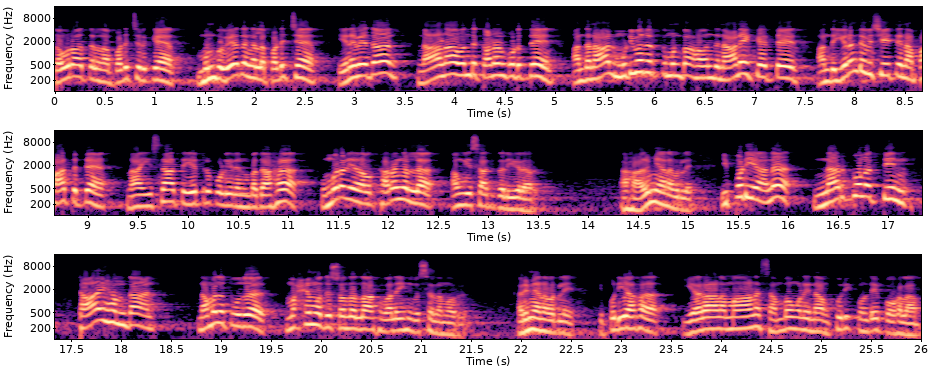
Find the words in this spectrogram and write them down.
தௌராத்தில் நான் படிச்சிருக்கேன். முன்பு வேதங்களில் படித்தேன் எனவே தான் நானாக வந்து கடன் கொடுத்தேன். அந்த நாள் முடிவதற்கு முன்பாக வந்து நானே கேட்டேன். அந்த இரண்டு விஷயத்தை நான் பார்த்துட்டேன். நான் இஸ்லாத்தை ஏற்றுக்கொள்கிறேன் என்பதாக உமரலி கரங்களில் அவங்க இஸ்லாத்தை தருகிறார் அருமையானவர்களே. இப்படியான நற்குணத்தின் தாயகம்தான் நமது தூதர் மஹமது சொல்லல்லாஹ் வலைஹி வசலம் அவர்கள். அருமையானவர்களே இப்படியாக ஏராளமான சம்பவங்களை நாம் கூறிக்கொண்டே போகலாம்.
